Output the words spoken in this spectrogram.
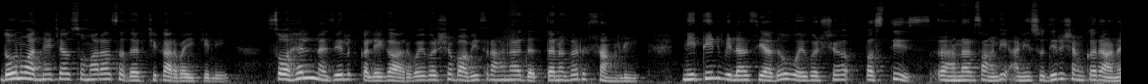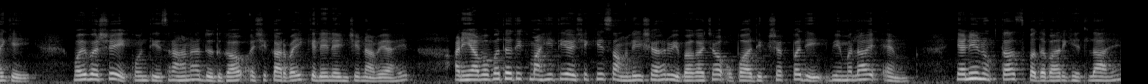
दोन वाजण्याच्या सुमारास सदरची कारवाई केली. सोहेल नजील कलेगार वयवर्ष बावीस राहणार दत्तनगर सांगली. नितीन विलास यादव वयवर्ष पस्तीस राहणार सांगली आणि सुधीर शंकर राणगे वय वर्ष एकोणतीस राहणार दुधगाव अशी कारवाई केलेल्यांची नावे आहेत. आणि याबाबत अधिक माहिती अशी की सांगली शहर विभागाच्या उपअधीक्षकपदी विमला एम यांनी नुकताच पदभार घेतला आहे.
